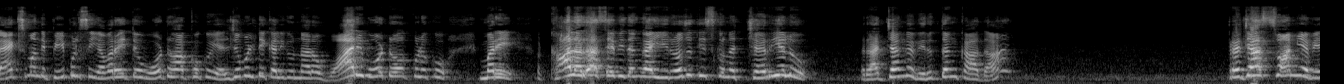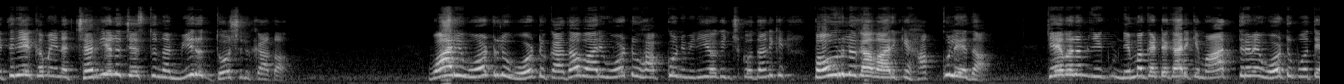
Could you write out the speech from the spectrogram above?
ల్యాక్స్ మంది పీపుల్స్ ఎవరైతే ఓటు హక్కుకు ఎలిజిబిలిటీ కలిగి ఉన్నారో వారి ఓటు హక్కులకు మరి కాల రాసే విధంగా ఈరోజు తీసుకున్న చర్యలు రాజ్యాంగ విరుద్ధం కాదా? ప్రజాస్వామ్య వ్యతిరేకమైన చర్యలు చేస్తున్న మీరు దోషులు కాదా? వారి ఓటులు ఓటు కాదా? వారి ఓటు హక్కును వినియోగించుకోవడానికి పౌరులుగా వారికి హక్కు లేదా? కేవలం నిమ్మగడ్డ గారికి మాత్రమే ఓటు పోతే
